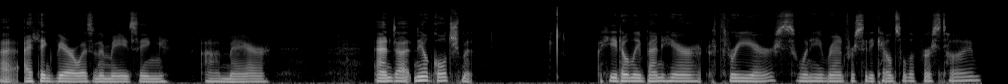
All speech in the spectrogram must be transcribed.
I, I think Vera was an amazing uh, mayor. And uh, Neil Goldschmidt. He'd only been here three years when he ran for city council the first time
